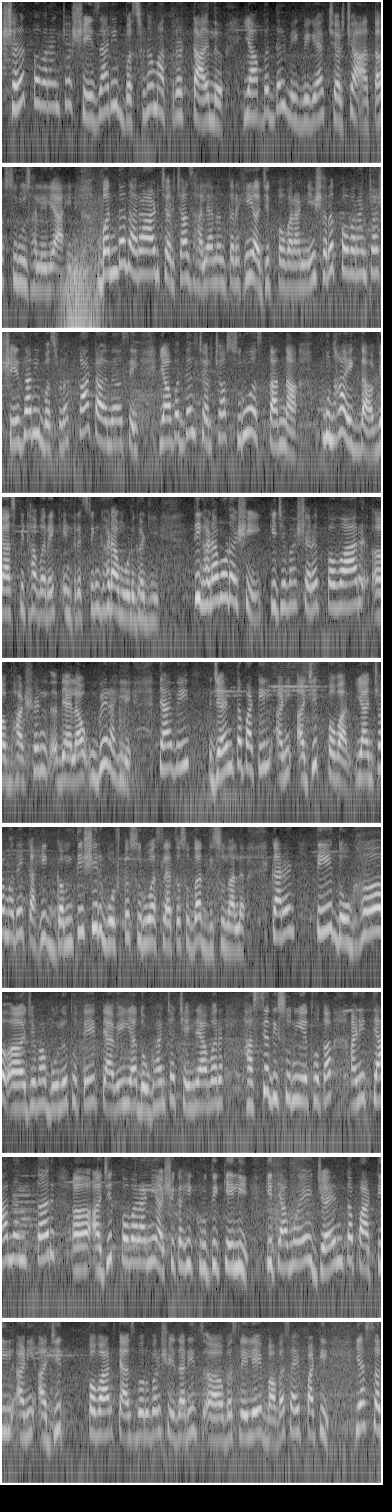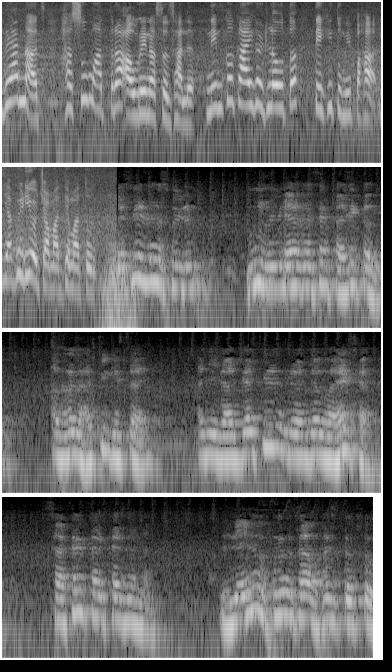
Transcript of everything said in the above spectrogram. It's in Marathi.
शरद पवारांच्या शेजारी बसणं मात्र टाळलं. याबद्दल वेगवेगळ्या चर्चा आता सुरू झालेल्या आहे बंद दाराआड चर्चा झाल्यानंतरही अजित पवारांनी शरद पवारांच्या शेजारी बसणं का टाळलं असेल? याबद्दल चर्चा सुरू असताना पुन्हा एकदा व्यासपीठावर एक इंटरेस्टिंग घडामोड घडली. ती घडामोड अशी की जेव्हा शरद पवार भाषण द्यायला उभे राहिले त्यावेळी जयंत पाटील आणि अजित पवार यांच्यामध्ये काही गमतीशीर गोष्ट सुरू असल्याचं सुद्धा दिसून आलं. कारण ते दोघं जेव्हा बोलत होते त्यावेळी या दोघांच्या चेहऱ्यावर हास्य दिसून येत होतं आणि त्यानंतर अजित पवारांनी अशी काही कृती केली की त्यामुळे जयंत पाटील आणि अजित पवार त्याचबरोबर शेजारीच बसलेले बाबासाहेब पाटील या सगळ्यांनाच हसू मात्र आवरेन असं झालं. नेमकं काय घडलं होतं तेही तुम्ही पहा या व्हिडिओच्या माध्यमातून. कार्यक्रम हाती घेतला आहे आणि राज्यातील राज्याबाहेरच्या साखर कारखान्यांना लेणं पुरवठा आपण करतो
